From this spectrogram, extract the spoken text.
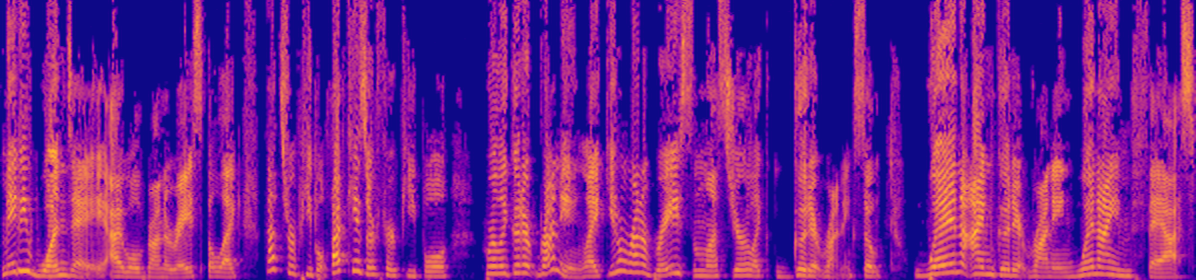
maybe one day I will run a race, but like, that's for people, 5Ks are for people who are like good at running. Like you don't run a race unless you're like good at running. So when I'm good at running, when I'm fast,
